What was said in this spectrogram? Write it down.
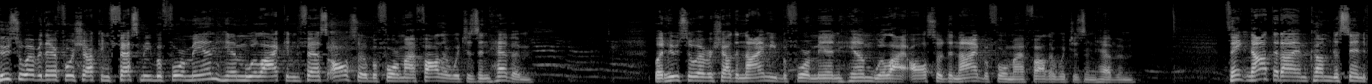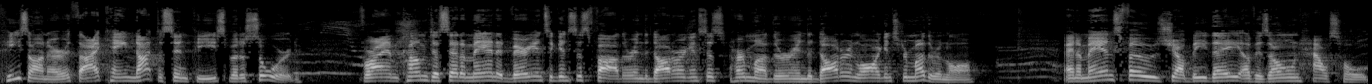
Whosoever therefore shall confess me before men, him will I confess also before my Father which is in heaven. But whosoever shall deny me before men, him will I also deny before my Father which is in heaven. Think not that I am come to send peace on earth. I came not to send peace, but a sword. For I am come to set a man at variance against his father, and the daughter against his, her mother, and the daughter in law against her mother in law. And a man's foes shall be they of his own household.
